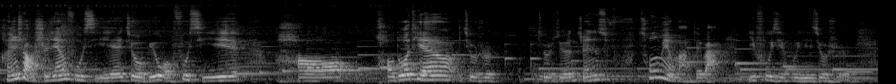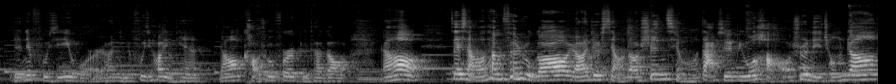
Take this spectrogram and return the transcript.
很少时间复习，就比我复习好好多天，就是就是觉得人聪明嘛，对吧？一复习复习就是。人家复习一会儿，然后你复习好几天，然后考出分比他高，然后再想到他们分数高，然后就想到申请大学比我好，顺理成章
